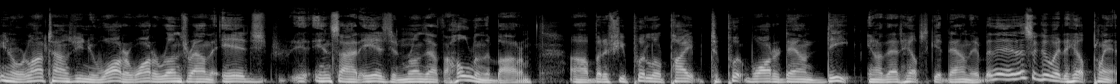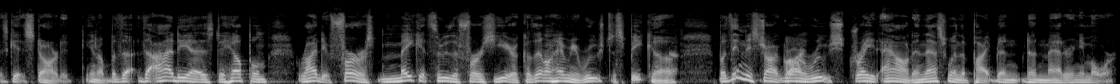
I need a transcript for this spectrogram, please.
You know, a lot of times when you water, water runs around the edge, inside edge, and runs out the hole in the bottom. Uh, but if you put a little pipe to put water down deep, you know that helps get down there. But that's a good way to help plants get started. You know, but the the idea is to help them right at first, make it through the first year because they don't have any roots to speak of. But then they start growing roots straight out, and that's when the pipe doesn't doesn't matter anymore.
